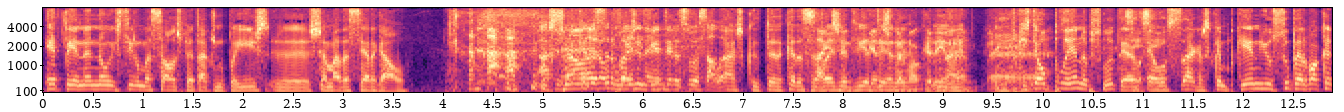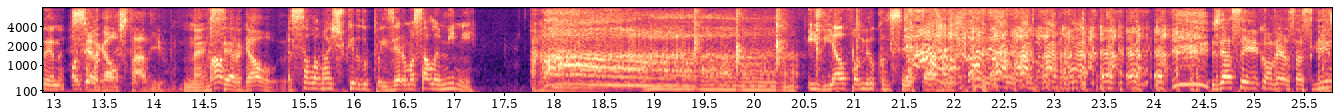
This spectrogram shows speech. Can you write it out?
é pena não existir uma sala de espetáculos no país eh, chamada Sergal. Acho que cada cerveja devia é? ter a sua sala. Acho que cada, cerveja devia Pequeno, ter. Super Boca Arena, não é? Porque isto é o eh, pleno absoluto, é, sim, é o Sagres Campo Pequeno e o Super Boca Arena. Sergal Estádio. Não é? Malta, Sergal. A sala mais choqueira do país era uma sala mini. Ideal para o meu conceito, talvez. Já sei a conversa a seguir.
